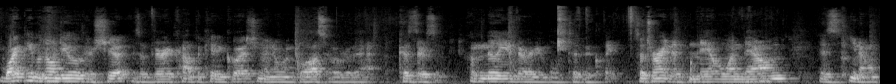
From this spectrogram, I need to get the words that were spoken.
why people don't deal with their shit is a very complicated question. I don't want to gloss over that because there's a million variables typically. So trying to nail one down is, you know,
